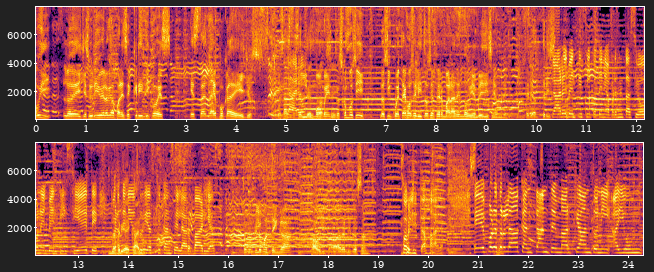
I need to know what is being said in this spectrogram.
uy, lo de Jessy Uribe lo que me parece crítico es, esta es la época de ellos. O sea, este es el momento. Es como si los 50 de Joselitos se enfermaran en noviembre y diciembre. Sería triste. Claro, el 25 tenía presentación, el 27. Bueno, tenía estos días que cancelar varias. Como que lo mantenga Paulita ahora mientras tanto. Paulita Jara. Eh, por otro lado, cantante Mark Anthony, hay un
